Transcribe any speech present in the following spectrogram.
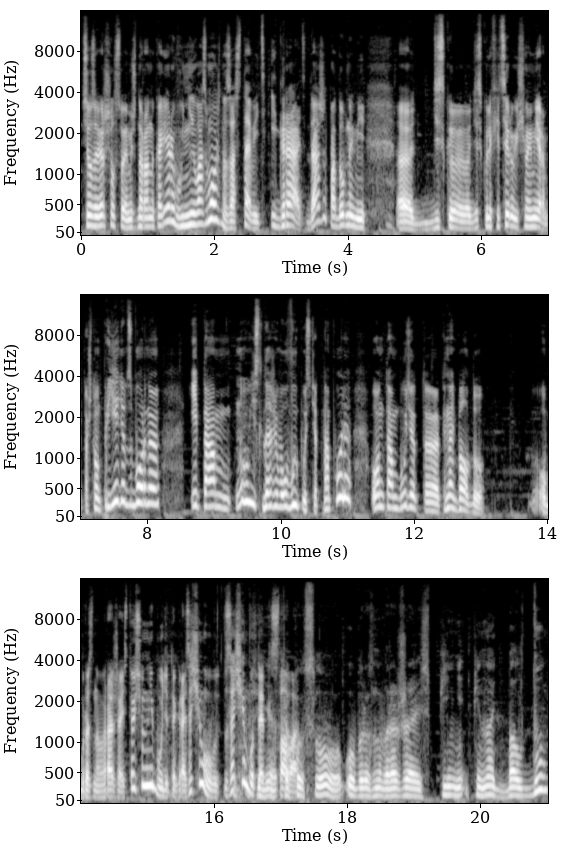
все завершил свою международную карьеру, его невозможно заставить играть даже подобными э, диск, дисквалифицирующими мерами. Потому что он приедет в сборную, и там, ну, если даже его выпустят на поле, он там будет э, пинать балду образно выражаясь. То есть он не будет играть. Зачем, его, зачем вот это слово? Такое слово, образно выражаясь, пинать балду,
